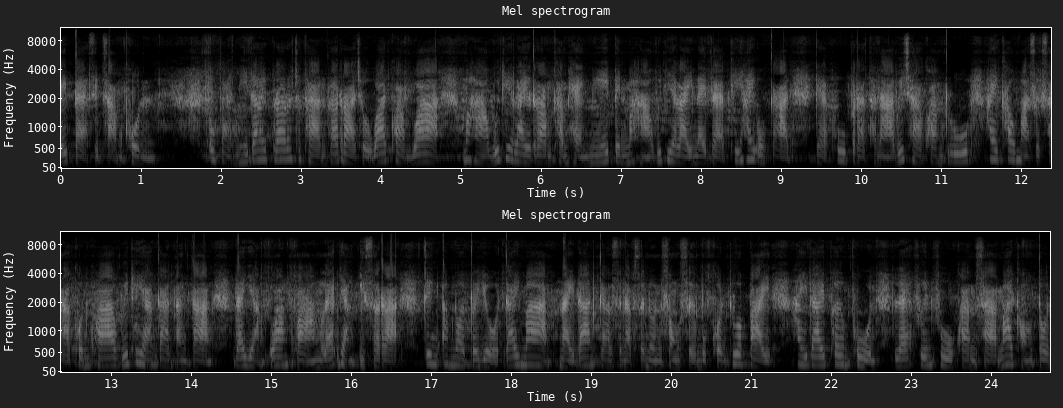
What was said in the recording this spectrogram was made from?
1,583 คน โอกาสนี้ได้พระราชทานพระราโชวาทความว่า มหาวิทยาลัยรามคำแหงนี้เป็นมหาวิทยาลัยในแบบที่ให้โอกาส แก่ผู้ปรารถนาวิชาความรู้ให้เข้ามาศึกษาค้นคว้าวิทยาการต่างๆ ได้อย่างกว้างขวางและอย่างอิสระ จึงอำนวยประโยชน์ได้มากในด้านการสนับสนุนส่งเสริมบุคคลทั่วไป ให้ได้เพิ่มพูน และฟื้นฟูความสามารถของตน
